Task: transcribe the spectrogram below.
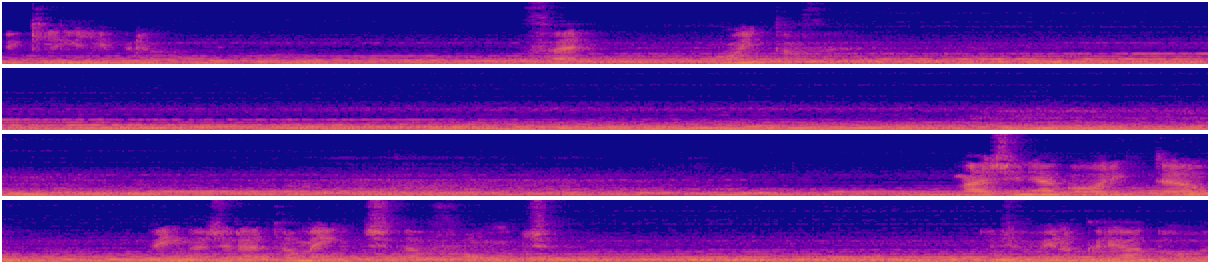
equilíbrio, fé, muita fé. Imagine agora então vindo diretamente da fonte do Divino Criador.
